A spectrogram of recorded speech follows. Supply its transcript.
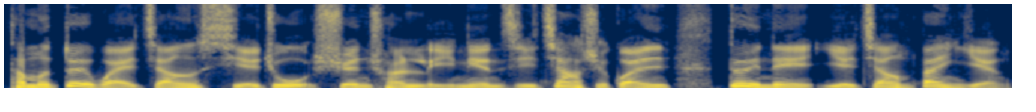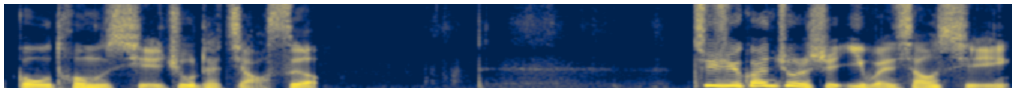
他们对外将协助宣传理念及价值观，对内也将扮演沟通协助的角色。继续关注的是译文消息。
